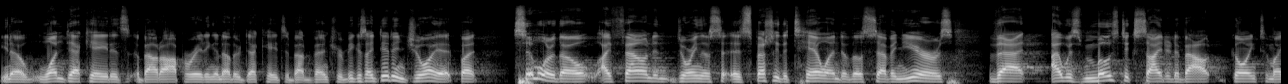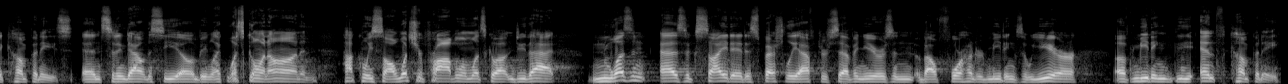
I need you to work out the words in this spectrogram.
you know, one decade is about operating, another decade's about venture, because I did enjoy it. But similar, though, I found in, during those, especially the tail end of those seven years, that I was most excited about going to my companies and sitting down with the CEO and being like, what's going on and how can we solve? What's your problem? Let's go out and do that. Wasn't as excited, especially after seven years and about 400 meetings a year, of meeting the nth company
